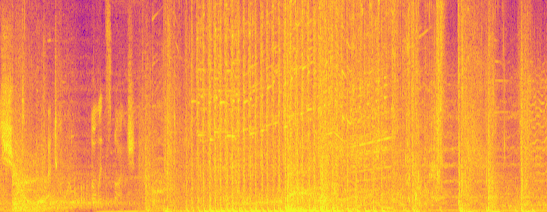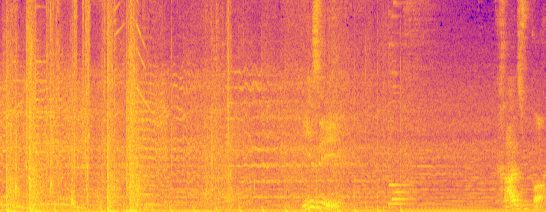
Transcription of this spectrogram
His shirt. A total bullet sponge. Easy. Kral super.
